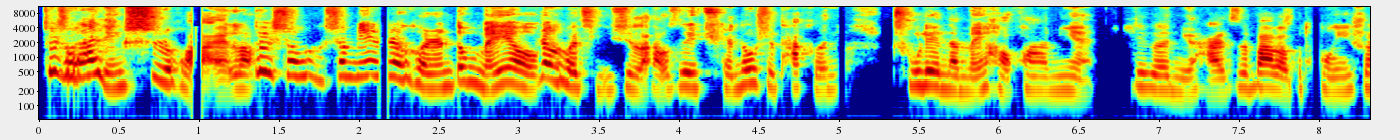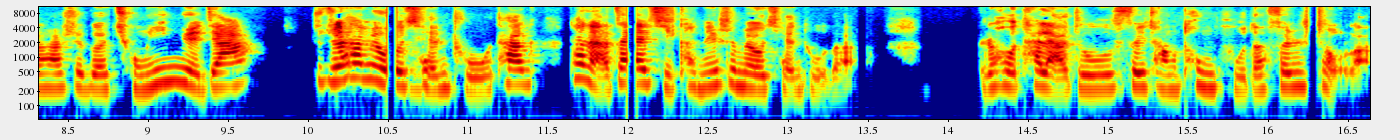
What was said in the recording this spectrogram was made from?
这时候他已经释怀了，对身身边任何人都没有任何情绪了，脑子里全都是他和初恋的美好画面。这个女孩子爸爸不同意，说他是个穷音乐家，就觉得他没有前途，他他俩在一起肯定是没有前途的。然后他俩就非常痛苦的分手了。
